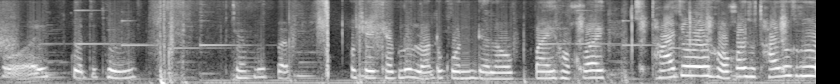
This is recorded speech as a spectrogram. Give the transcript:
โอ้ยกว่าจะถึงแคปรูปแบบโอเคแคปรูปแล้วทุกคนเดี๋ยวเราไปหอคอยสุดท้ายกันเลยหอคอยสุดท้ายก็คือ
